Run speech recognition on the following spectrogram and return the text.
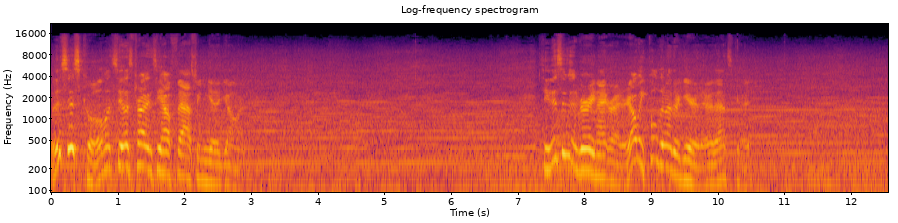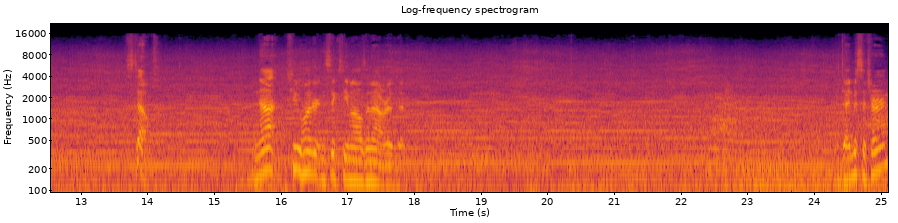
This is cool. Let's see. Let's try and see how fast we can get it going. See, this isn't very Knight Rider. Oh, we pulled another gear there. That's good. Stealth. Not 260 miles an hour, is it? Did I miss a turn?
